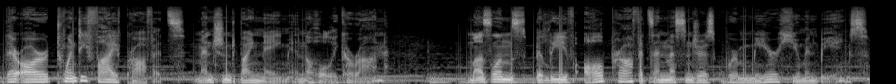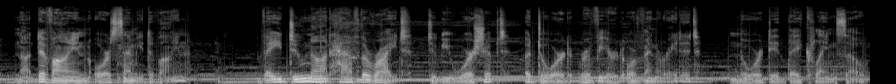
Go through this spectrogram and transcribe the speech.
There are 25 prophets mentioned by name in the Holy Quran. Muslims believe all prophets and messengers were mere human beings, not divine or semi divine. They do not have the right to be worshipped, adored, revered, or venerated, nor did they claim so.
